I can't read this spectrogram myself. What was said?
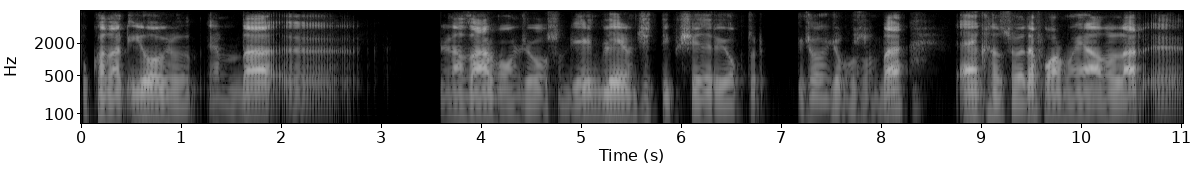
bu kadar iyi oyunun yanında e, nazar boncuğu olsun diyelim. Dileyelim ciddi bir şeyleri yoktur üç oyuncumuzun da. En kısa sürede formayı alırlar. E,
